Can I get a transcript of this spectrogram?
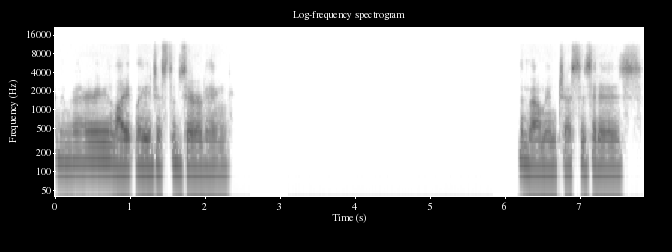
And very lightly just observing the moment just as it is.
